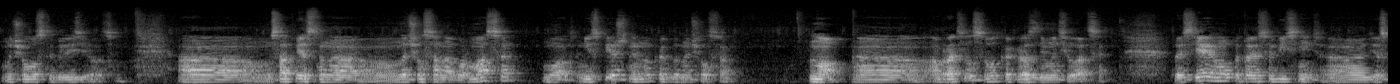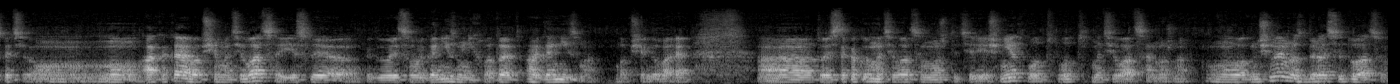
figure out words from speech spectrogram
начало стабилизироваться. Соответственно, начался набор массы, вот, неспешный, но как бы начался. Но обратился вот как раз с демотивацией. То есть я ему пытаюсь объяснить, э, дескать, ну, а какая вообще мотивация, если, как говорится, в организме не хватает организма, вообще говоря. А, то есть о какой мотивации может идти речь? Нет, вот, вот мотивация нужна. Вот, начинаем разбирать ситуацию.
